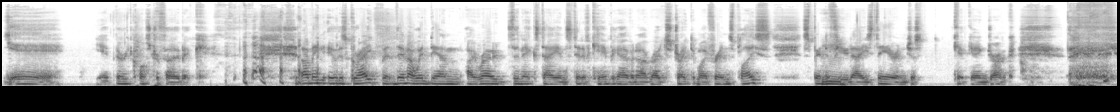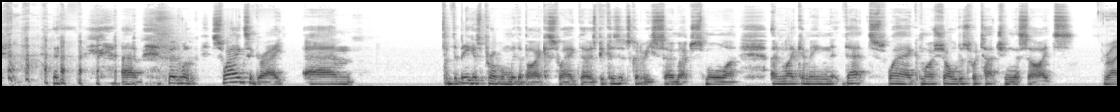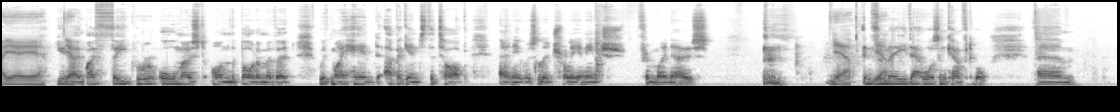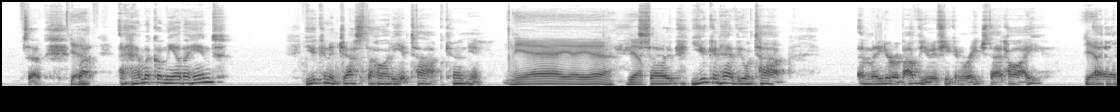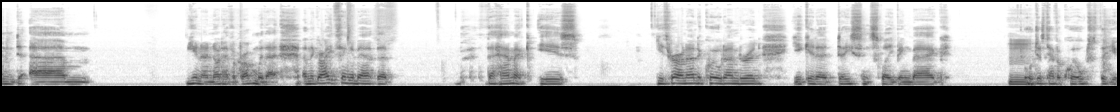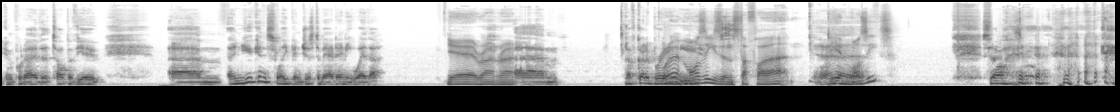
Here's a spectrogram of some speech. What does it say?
yeah, yeah, very claustrophobic. I mean, it was great, but then I went down, I rode the next day instead of camping overnight, rode straight to my friend's place, spent a few days there and just kept getting drunk. um, but look, swags are great. Um, the biggest problem with a bike swag, though, is because it's got to be so much smaller. And, like, I mean, that swag, my shoulders were touching the sides. Right. Yeah. Yeah. You yeah. know, my feet were almost on the bottom of it with my head up against the top, and it was literally an inch from my nose. Yeah. And for yeah. me, that wasn't comfortable. Um, so, Yeah. but a hammock, on the other hand, you can adjust the height of your tarp, can't you? Yeah. Yeah. Yeah. Yeah. So you can have your tarp a meter above you if you can reach that high, Yeah. and um, you know not have a problem with that. And the great thing about the the hammock is you throw an underquilt under it, you get a decent sleeping bag, Mm. or just have a quilt that you can put over the top of you. Um, and you can sleep in just about any weather. Yeah. Right. Right. Um, I've got a what brand about mozzies and stuff like that? Do you get mozzies? So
